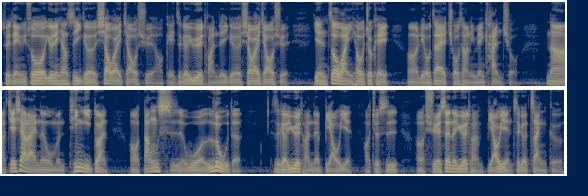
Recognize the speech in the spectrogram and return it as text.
所以等于说有点像是一个校外教学哦，给这个乐团的一个校外教学，演奏完以后就可以呃留在球场里面看球。那接下来呢，我们听一段哦，当时我录的这个乐团的表演啊，就是呃学生的乐团表演这个战歌。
